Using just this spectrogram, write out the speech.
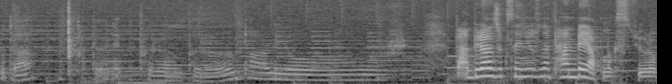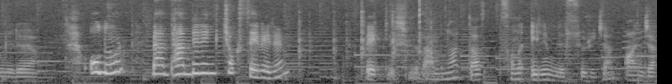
bu da böyle pırıl pırıl parlıyor. Ben birazcık senin yüzüne pembe yapmak istiyorum Nilo'ya. Olur. Ben pembe rengi çok severim. Bekle şimdi ben bunu hatta sana elimle süreceğim. Ancak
